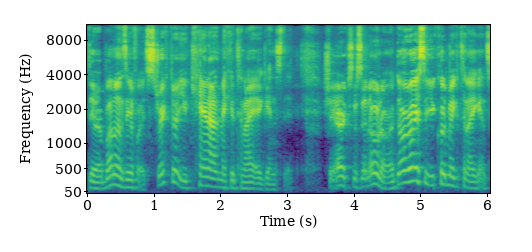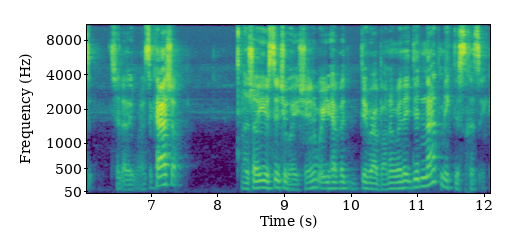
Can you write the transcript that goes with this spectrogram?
the Rabbanan, therefore it's stricter. You cannot make a tanai against it. She'eriksus and ona, or Doraisa, you could make a tanai against it. So one is a kasha. I'll show you a situation where you have a Dirabana where they did not make this chizik,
